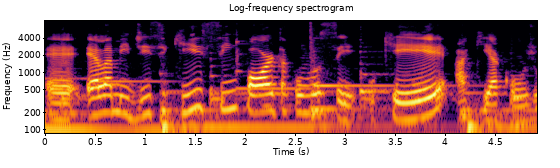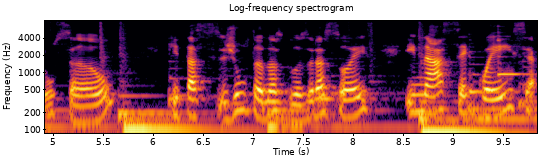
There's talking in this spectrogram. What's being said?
É, ela me disse que se importa com você. O que aqui é a conjunção que está juntando as duas orações, e na sequência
